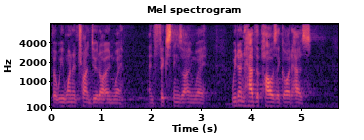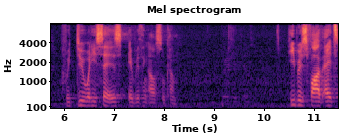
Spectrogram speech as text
but we want to try and do it our own way and fix things our own way. We don't have the powers that God has. If we do what He says, everything else will come. Hebrews 5 8.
